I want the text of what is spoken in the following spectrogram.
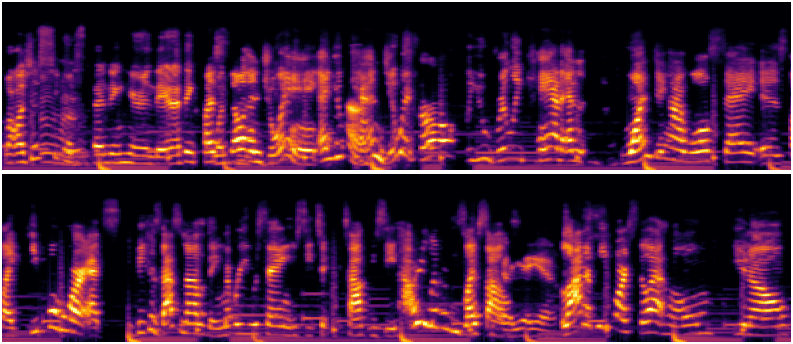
while just mm-hmm. you know mm-hmm. spending here and there. And I think but still enjoying, and you yeah. can do it, girl. You really can. And one thing I will say is like people who are at because that's another thing. Remember you were saying you see TikTok, you see how are you living these lifestyles? Yeah, yeah, yeah. A lot of people are still at home. You know,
